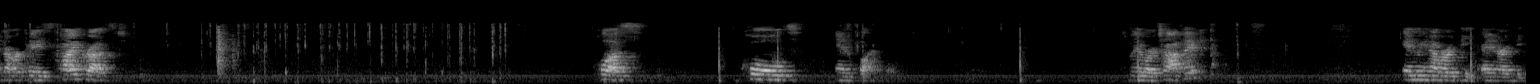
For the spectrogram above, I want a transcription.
In our case, pie crust plus cold and pliable. So we have our topic and we have our theme and our theme.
